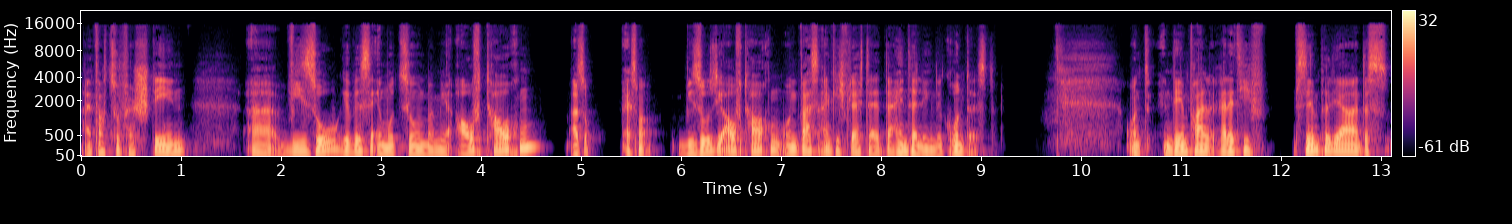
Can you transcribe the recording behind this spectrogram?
einfach zu verstehen, äh, wieso gewisse Emotionen bei mir auftauchen. Also erstmal, wieso sie auftauchen und was eigentlich vielleicht der dahinterliegende Grund ist. Und in dem Fall relativ simpel ja, das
